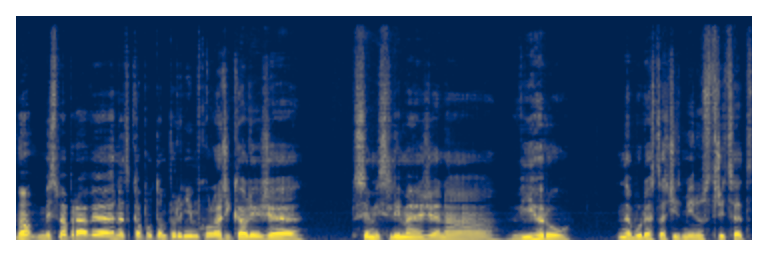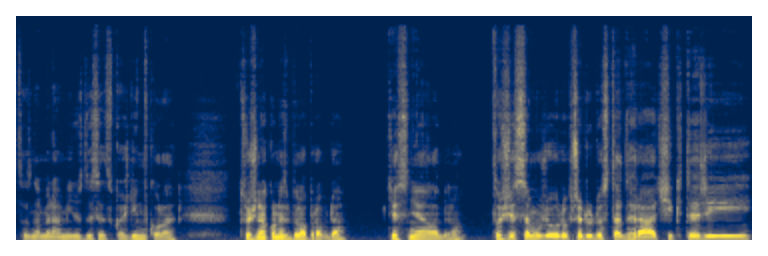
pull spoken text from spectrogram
No, my jsme právě hnedka po tom prvním kole říkali, že si myslíme, že na výhru nebude stačit minus 30, to znamená minus 10 v každém kole, což nakonec byla pravda. Těsně, ale bylo. To, že se můžou dopředu dostat hráči, kteří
